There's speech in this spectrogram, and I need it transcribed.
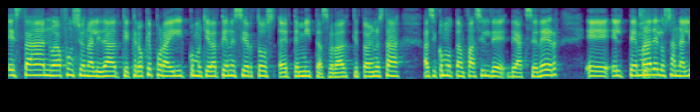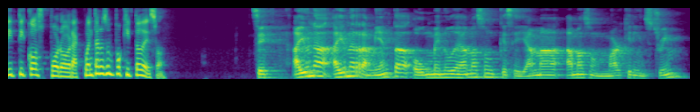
esta nueva funcionalidad que creo que por ahí como quiera tiene ciertos eh, temitas, ¿verdad? Que todavía no está así como tan fácil de, acceder. Eh, el tema de los analíticos por hora. Cuéntanos un poquito de eso. Sí, hay una, hay una herramienta o un menú de Amazon que se llama Amazon Marketing Stream.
